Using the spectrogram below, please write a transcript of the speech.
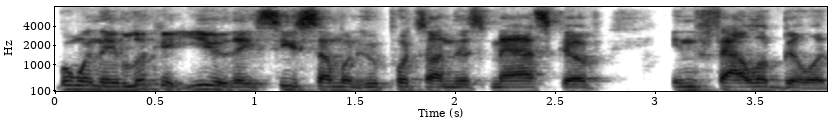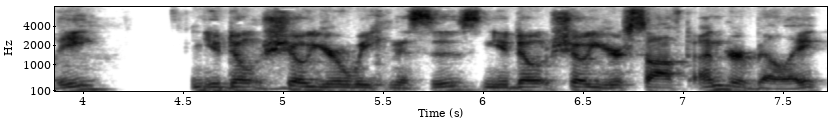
But when they look at you, they see someone who puts on this mask of infallibility and you don't show your weaknesses and you don't show your soft underbelly,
